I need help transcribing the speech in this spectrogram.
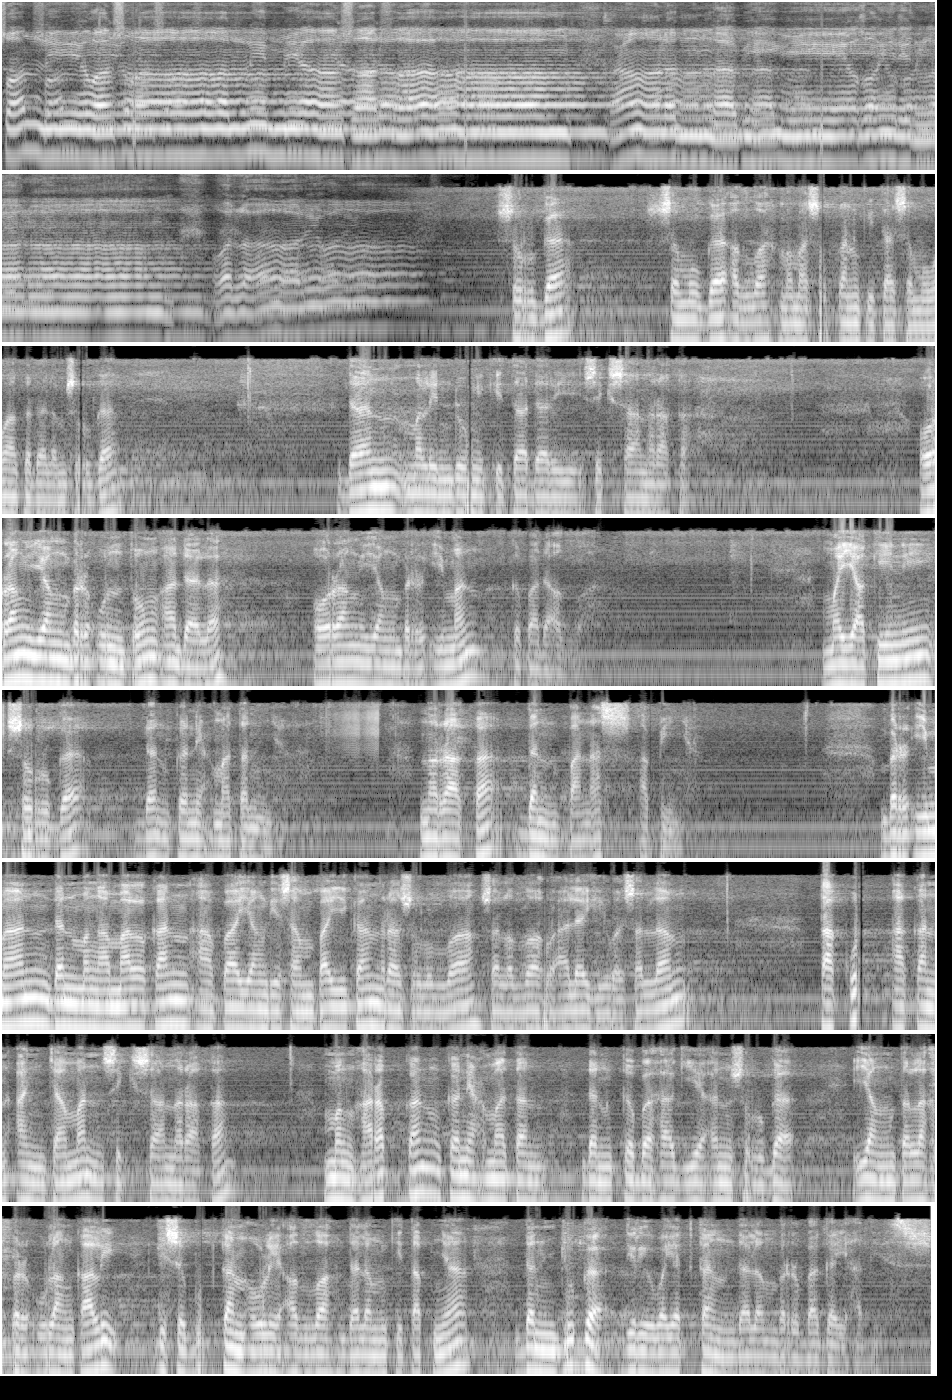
صل وسلم يا سلام على النبي خير الأنام والآل surga semoga Allah memasukkan kita semua ke dalam surga dan melindungi kita dari siksa neraka orang yang beruntung adalah orang yang beriman kepada Allah. Meyakini surga dan kenikmatannya. Neraka dan panas apinya. Beriman dan mengamalkan apa yang disampaikan Rasulullah sallallahu alaihi wasallam. Takut akan ancaman siksa neraka mengharapkan kenikmatan dan kebahagiaan surga yang telah berulang kali disebutkan oleh Allah dalam kitabnya dan juga diriwayatkan dalam berbagai hadis.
